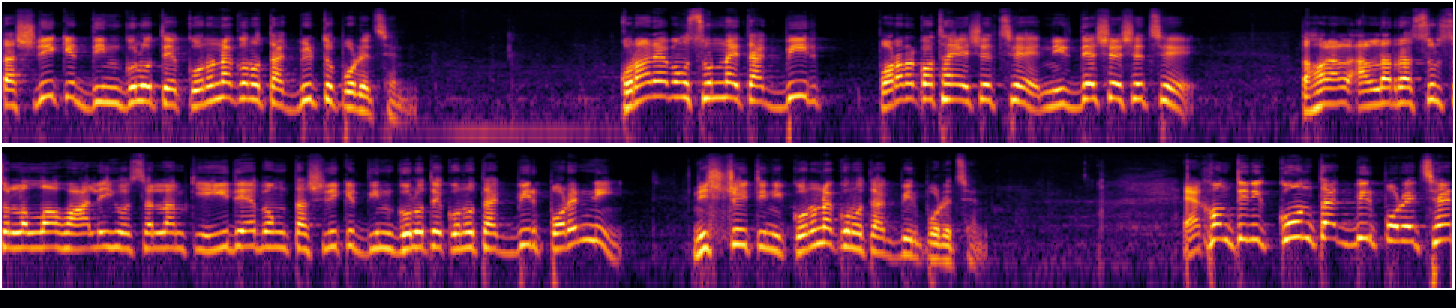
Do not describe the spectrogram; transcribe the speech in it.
তাশরিকের দিনগুলোতে কোনো না কোনো তাকবীর তো পড়েছেন। কোরআন এবং সুন্নায় তাকবীর পড়ার কথা এসেছে, নির্দেশ এসেছে। তাহলে আল্লাহ রাসুল সাল্লাহ আলী ওসাল্লাম কি ঈদ এবং তাশরিকের দিনগুলোতে কোনো তাকবীর পড়েননি? নিশ্চয়ই তিনি কোনো না কোনো তাকবীর পড়েছেন। এখন তিনি কোন তাকবীর পড়েছেন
